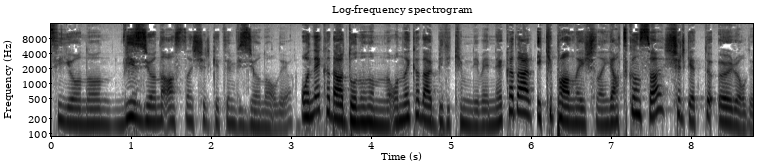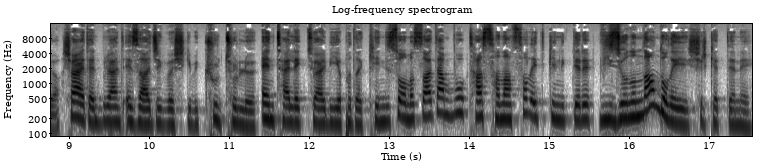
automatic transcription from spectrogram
CEO'nun vizyonu aslında şirketin vizyonu oluyor. O ne kadar donanımlı, o ne kadar birikimli ve ne kadar ekip anlayışına yatkınsa şirkette öyle oluyor. Şayet Bülent Eczacıbaşı gibi kültürlü, entelektüel bir yapıda kendisi olması zaten bu tarz sanatsal etkinlikleri vizyonundan dolayı şirketlerini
